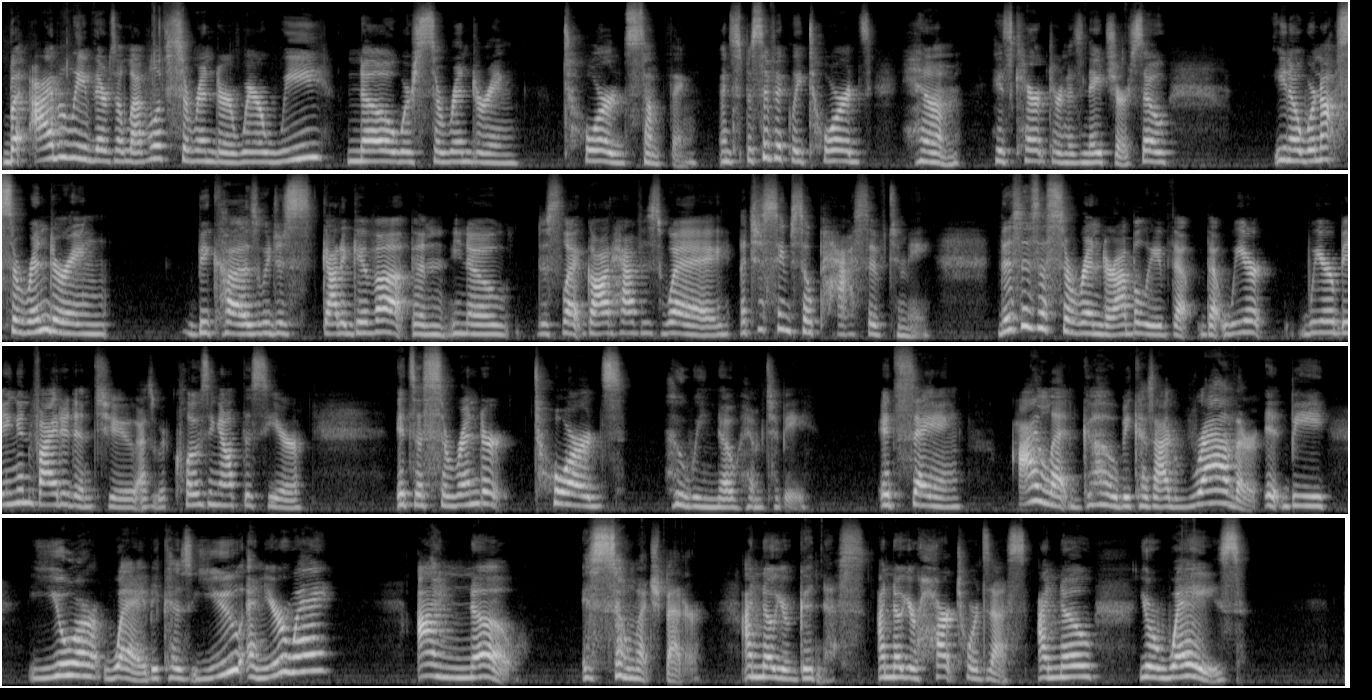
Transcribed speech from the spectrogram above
But I believe there's a level of surrender where we know we're surrendering towards something and specifically towards Him, His character, and His nature. So, you know, we're not surrendering because we just got to give up and, you know, just let God have His way. That just seems so passive to me. This is a surrender, I believe, that, that we are we are being invited into as we're closing out this year. It's a surrender towards who we know Him to be. It's saying, I let go because I'd rather it be your way because you and your way, I know is so much better. I know your goodness. I know your heart towards us. I know your ways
